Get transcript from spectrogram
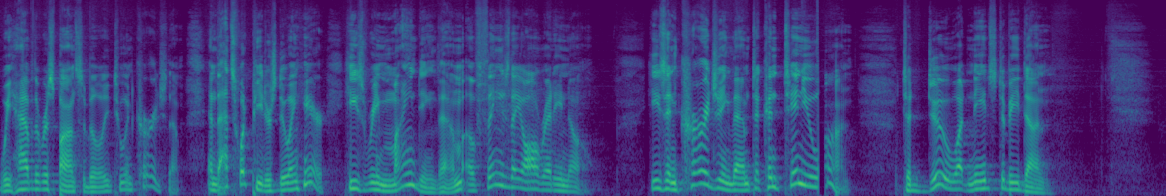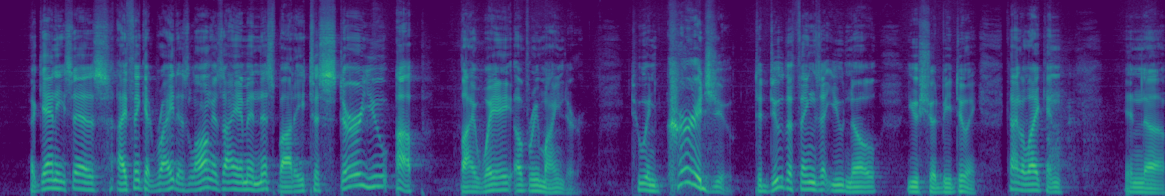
We have the responsibility to encourage them. And that's what Peter's doing here. He's reminding them of things they already know. He's encouraging them to continue on, to do what needs to be done. Again, he says, I think it right, as long as I am in this body, to stir you up by way of reminder, to encourage you to do the things that you know you should be doing. Kind of like in, in, uh,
